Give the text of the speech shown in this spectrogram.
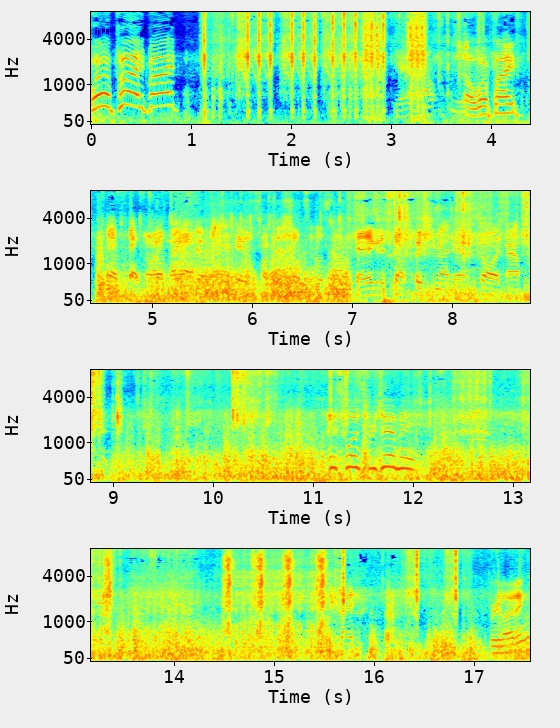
Well played, bud. Oh, well played. That's oh, back right, mate. Got the shot at us now. Okay, they're going to start pushing around the outside now. This one's for Jimmy. Okay. Reloading.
